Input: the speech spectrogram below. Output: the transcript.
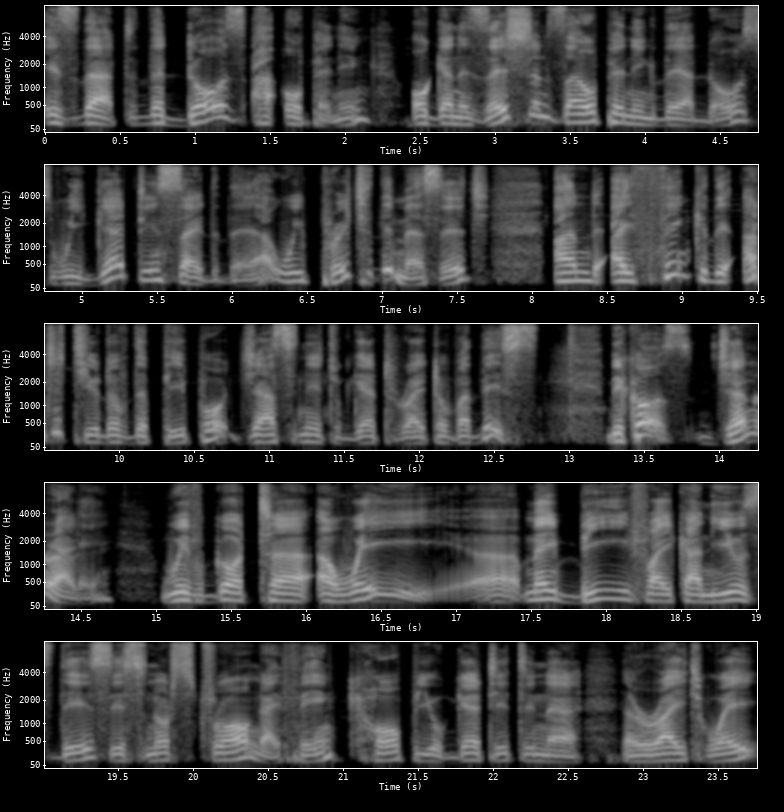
is that the doors are opening, organizations are opening their doors, we get inside there, we preach the message, and I think the attitude of the people just need to get right over this. Because generally, we've got uh, a way, uh, maybe if I can use this, it's not strong, I think. Hope you get it in a, a right way.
